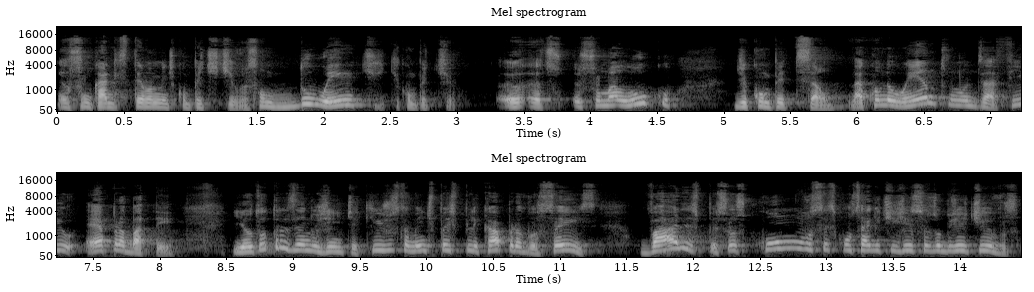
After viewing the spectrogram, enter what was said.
Eu sou um cara extremamente competitivo. Eu sou um doente de competitivo. Eu, eu, eu sou maluco de competição. Mas quando eu entro no desafio, é para bater. E eu estou trazendo gente aqui justamente para explicar para vocês, várias pessoas, como vocês conseguem atingir seus objetivos.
